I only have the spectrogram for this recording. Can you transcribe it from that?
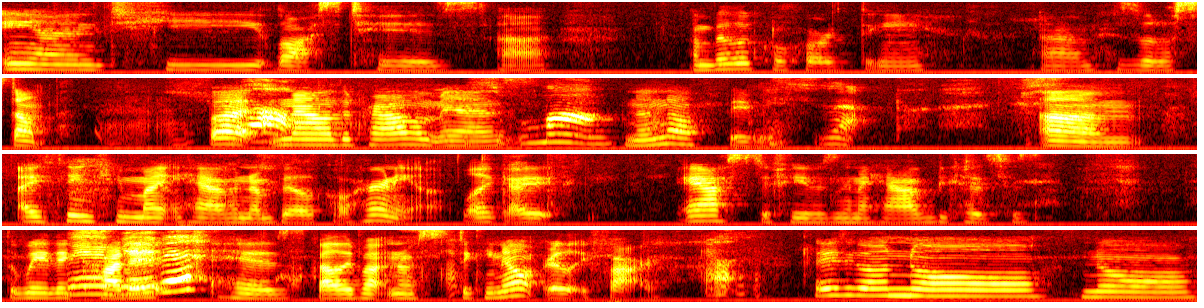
and he lost his uh, umbilical cord thingy, um, his little stump. But now the problem is, Mom, no, no, baby. Um, I think he might have an umbilical hernia. Like I asked if he was gonna have because his the way they cut it, his belly button was sticking out really far. They go, no, no.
